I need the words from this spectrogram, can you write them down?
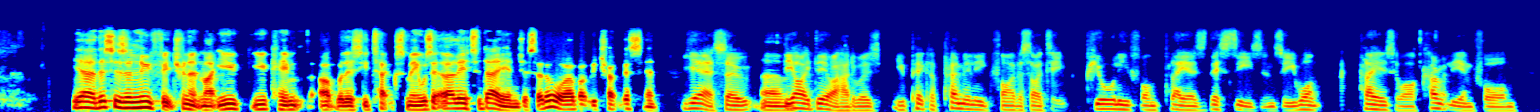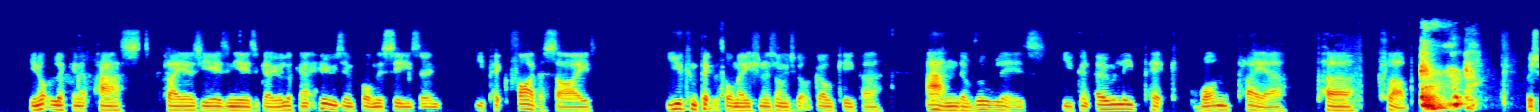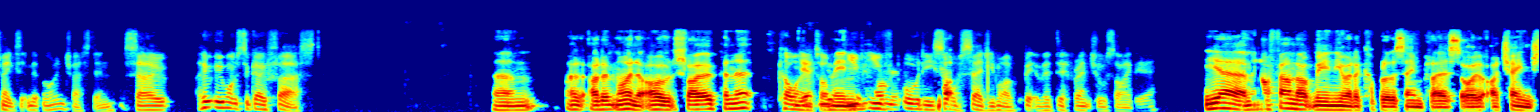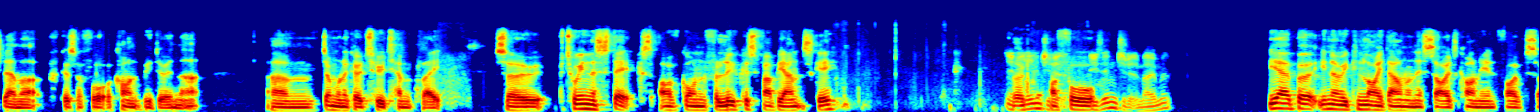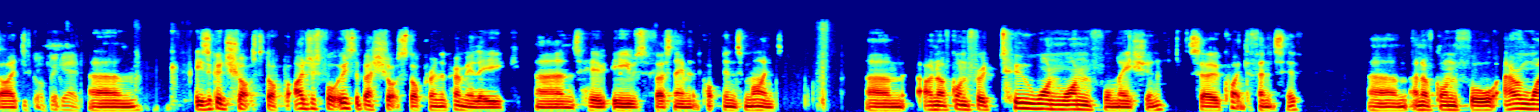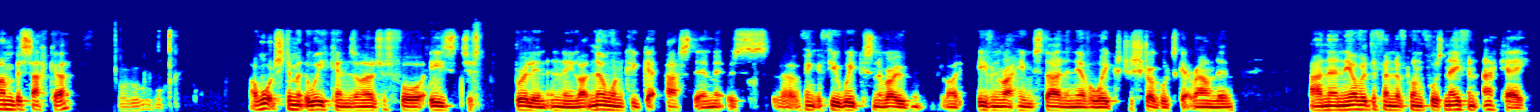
Yeah, this is a new feature, isn't it, Matt? You you came up with this. You texted me. Was it earlier today? And just said, "Oh, how about we chuck this in?" Yeah, so Um, the idea I had was you pick a Premier League five a side team purely from players this season. So you want players who are currently in form. You're not looking at past players years and years ago. You're looking at who's in form this season. You pick five aside. You can pick the formation as long as you've got a goalkeeper. And the rule is you can only pick one player per club, which makes it a bit more interesting. So who, who wants to go first? um, I, I don't mind it. Oh, shall I open it? Come on, Yeah, Tom. I mean- you've, you've already sort of said you might have a bit of a differential side here. Yeah, I mean, I found out me and you had a couple of the same players, so I, I changed them up because I thought I can't be doing that. Um, don't want to go too template. So between the sticks, I've gone for Lucas Fabianski. Okay, he injured? I thought- He's injured at the moment. Yeah, but you know he can lie down on his sides, can't he? In five side, He's got a big head. um, he's a good shot stopper. I just thought who's the best shot stopper in the Premier League, and he, he was the first name that popped into mind. Um, and I've gone for a two-one-one formation, so quite defensive. Um, and I've gone for Aaron Wan-Bissaka. I watched him at the weekends, and I just thought he's just brilliant, isn't he? Like no one could get past him. It was, uh, I think, a few weeks in a row. Like even Raheem Sterling the other weeks just struggled to get around him. And then the other defender I've gone for is Nathan Ake.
